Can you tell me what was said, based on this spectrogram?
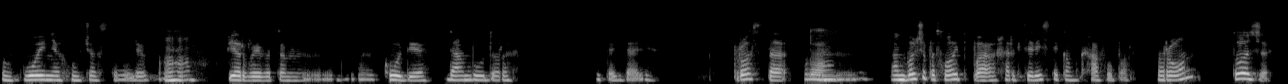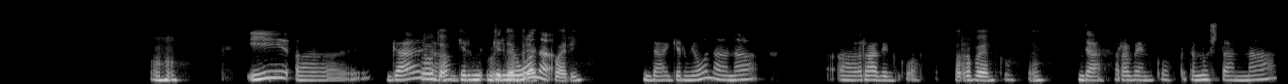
в бойнях, участвовали Мгм. первые в этом м, клубе Дамблдора и так далее. Просто Да. м, он больше подходит по характеристикам к Хаффлпаф. Рон тоже. Мгм. И э, Га- Ну э, да, Ой, Гермиона, добряк парень. Да, Гермиона, она э, Равенкло. Равенку. да. Да, Равенкло, потому что она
